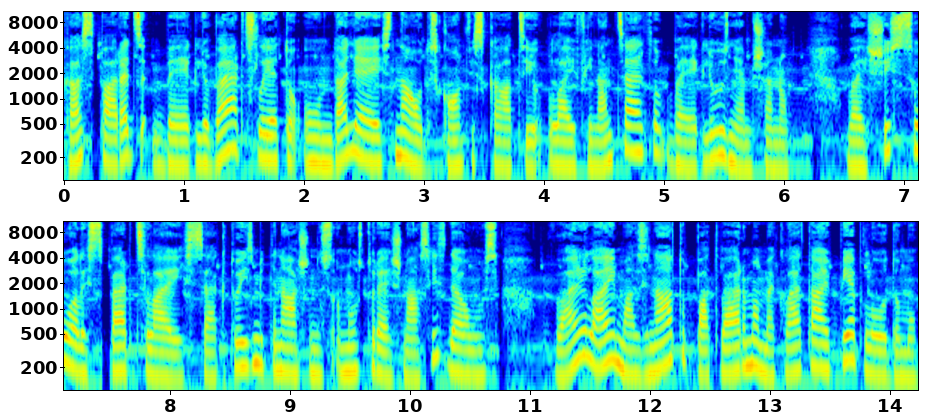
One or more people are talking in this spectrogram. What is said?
kas paredz bēgļu vērtslietu un daļējas naudas konfiskāciju, lai finansētu bēgļu uzņemšanu. Vai šis solis spērts, lai sektu izmitināšanas un uzturēšanās izdevumus, vai lai mazinātu patvēruma meklētāju pieplūdumu?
